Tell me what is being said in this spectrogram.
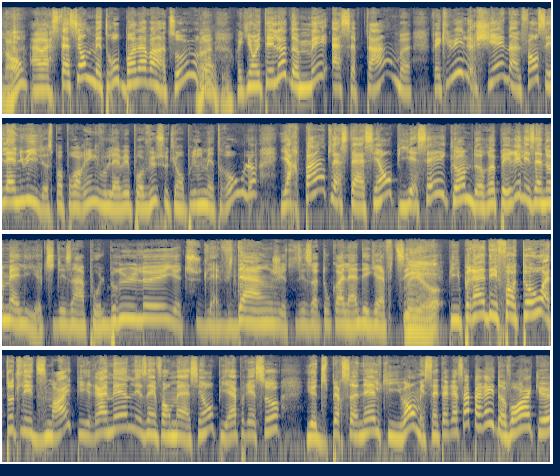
Non. à la station de métro Bonaventure. Fait qu'ils ont été là de mai à septembre. Fait que lui, le chien, dans le fond, c'est la nuit. C'est pas pour rien que vous l'avez pas vu, ceux qui ont pris le métro. Là. Il arpente la station, puis il essaye comme de repérer les anomalies. Y a-tu des ampoules brûlées? Y a-tu de la vidange? Y a-tu des autocollants, des graffitis? Rats. Puis il prend des photos à toutes les 10 mètres, puis il ramène les informations, puis après ça, il y a du personnel qui y vont. Mais c'est intéressant, pareil, de voir que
